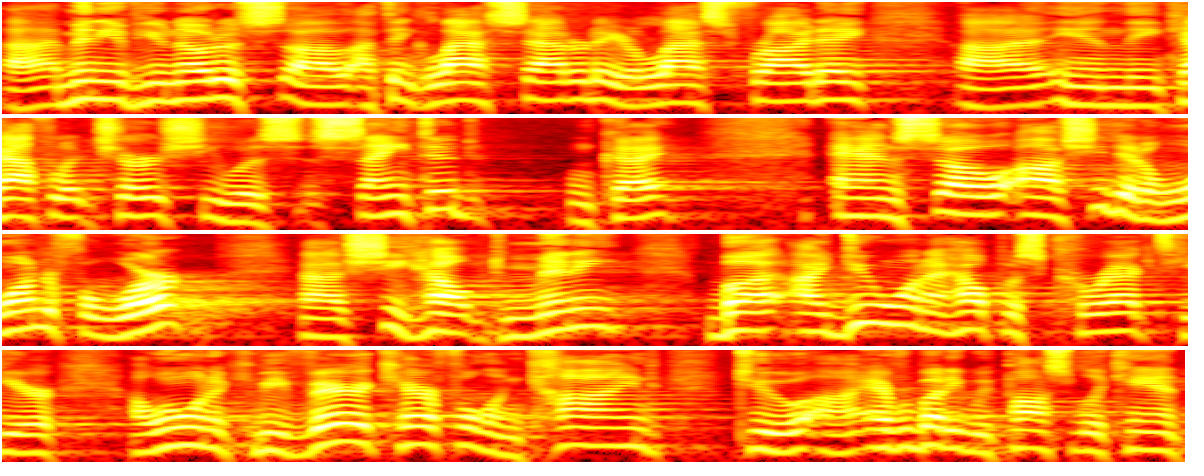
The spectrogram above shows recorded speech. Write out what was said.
Uh, many of you notice, uh, I think last Saturday or last Friday uh, in the Catholic Church, she was sainted, okay? And so uh, she did a wonderful work. Uh, she helped many. But I do want to help us correct here. I want to be very careful and kind to uh, everybody we possibly can.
